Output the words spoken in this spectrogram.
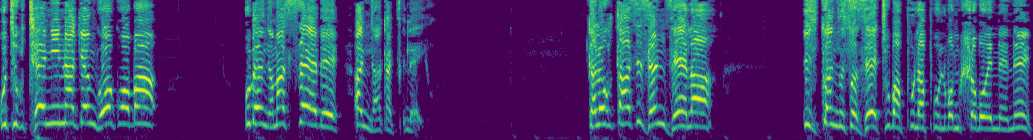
Uthi kutheni na ke ngokoba ube ngamasebe angcakacileyo? Kaloku xa sizenzela izicwangciso zethu baphulaphuli bomhlobo wenene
